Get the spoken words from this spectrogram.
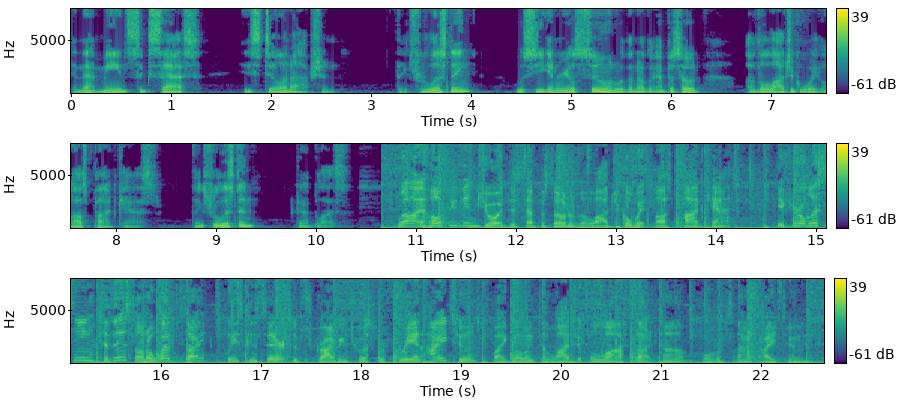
and that means success is still an option. Thanks for listening. We'll see you again real soon with another episode of the Logical Weight Loss Podcast. Thanks for listening. God bless. Well, I hope you've enjoyed this episode of the Logical Weight Loss Podcast. If you're listening to this on a website, please consider subscribing to us for free in iTunes by going to logicalloss.com forward slash iTunes.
